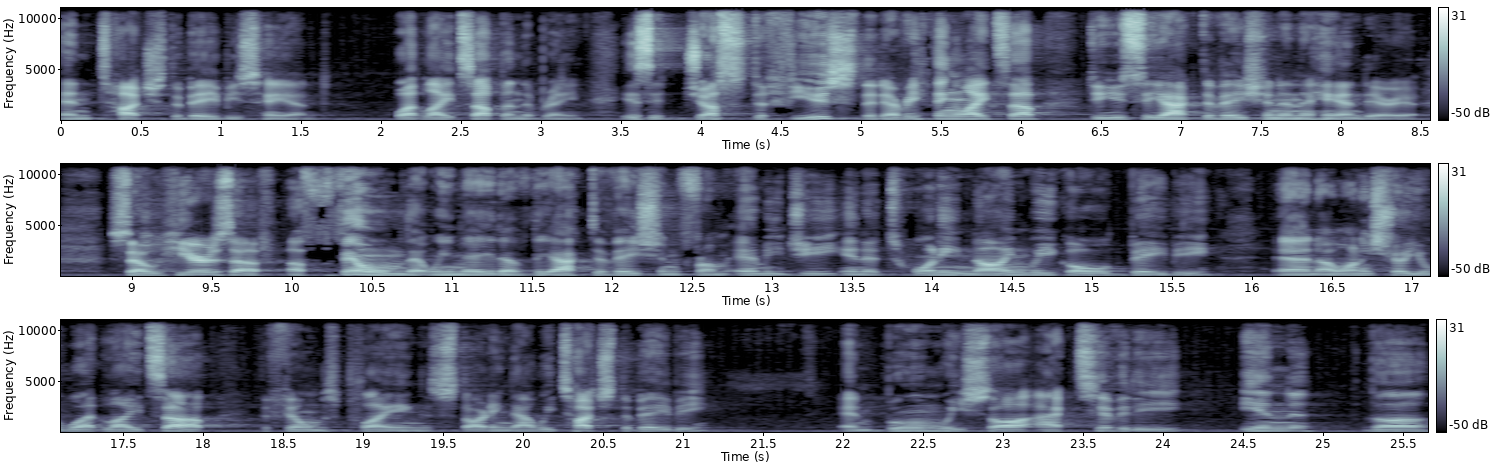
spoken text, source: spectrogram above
and touch the baby's hand. What lights up in the brain? Is it just diffuse that everything lights up? Do you see activation in the hand area? So here's a, a film that we made of the activation from MEG in a 29 week old baby. And I want to show you what lights up. The film's playing starting now. We touched the baby, and boom, we saw activity in the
